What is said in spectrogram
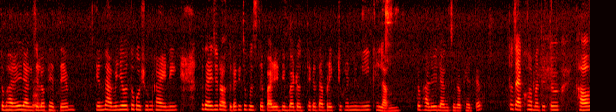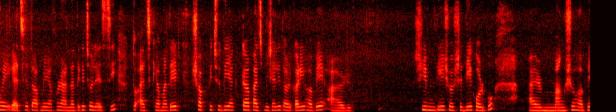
তো ভালোই লাগছিল খেতে। কিন্তু আমি যেহেতু কুসুম খাইনি, তো তাই জন্য অতটা কিছু বুঝতে পারিনি। বাট ওর থেকে তারপরে একটুখানি নিয়ে খেলাম। তো ভালোই লাগছিল খেতে। তো দেখো, আমাদের তো খাওয়া হয়ে গেছে। তো আমি এখন রান্নার দিকে চলে এসেছি। তো আজকে আমাদের সব কিছু দিয়ে একটা পাঁচমিশালি তরকারি হবে। আর শিম দিয়ে সর্ষে দিয়ে করব। আর মাংস হবে,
